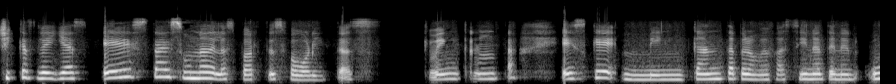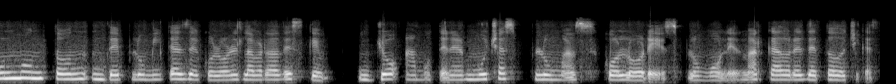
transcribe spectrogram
Chicas bellas, esta es una de las partes favoritas que me encanta. Es que me encanta, pero me fascina tener un montón de plumitas de colores. La verdad es que yo amo tener muchas plumas, colores, plumones, marcadores, de todo, chicas.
